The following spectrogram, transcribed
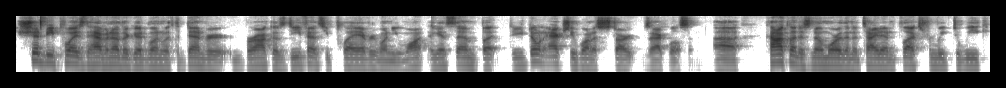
Should be poised to have another good one with the Denver Broncos defense. You play everyone you want against them, but you don't actually want to start Zach Wilson. Uh, Conklin is no more than a tight end flex from week to week.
